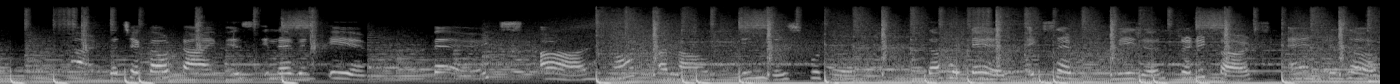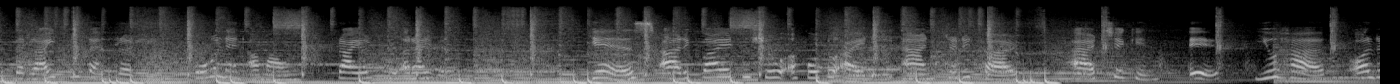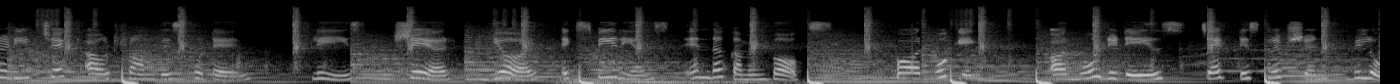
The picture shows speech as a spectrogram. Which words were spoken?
and the checkout time is 11 am. Pets are not allowed in this hotel. The hotel accepts major credit cards and reserve the right to temporarily hold an amount prior to arrival. Guests are required to show a photo ID and credit card at check-in. If you have already checked out from this hotel, please share your experience in the comment box. For booking or more details, check description below.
